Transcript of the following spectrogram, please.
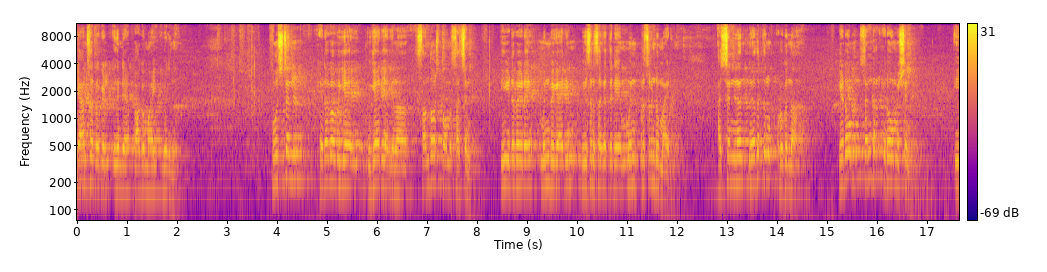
ക്യാൻസർ രോഗികൾ ഇതിന്റെ ഭാഗമായി വരുന്നു. ഹൂസ്റ്റൺ ഇടവ വികാരി വികാരിയായിരിക്കുന്ന സന്തോഷ് തോമസ് സച്ചൻ ഈ ഇടവയുടെ മുൻ വികാരിയും വികസന സംഘത്തിന്റെ മുൻ പ്രസിഡന്റുമായിരുന്നു അച്ഛന് നേതൃത്വം കൊടുക്കുന്ന ഇടവും സെൻട്രൽ ഇടവും മിഷൻ ഈ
